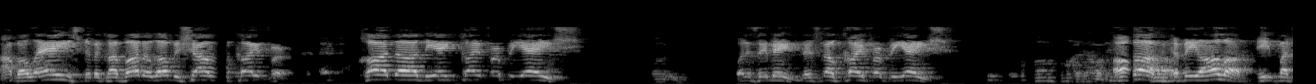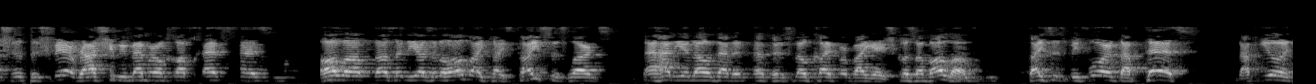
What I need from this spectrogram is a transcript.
Abaleish, the Kavada lo b'shal kaifer. Chada, the eight kaifer b'yesh. What does it mean? There's no kaifer b'yesh. Allah, can be Allah. He but the shver, Rashi, remember, Chav Ches says, Allah doesn't, he doesn't hold like Tais. Taisus learns, how do you know that, it, that there's no kaifer b'yesh? Because of Allah. Taisus before, Daptes, Dapyud,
